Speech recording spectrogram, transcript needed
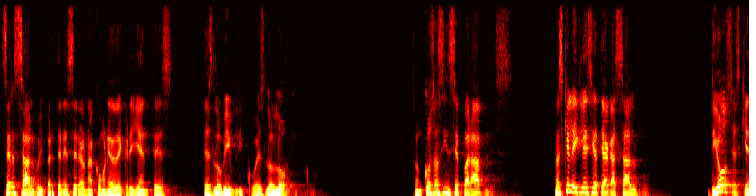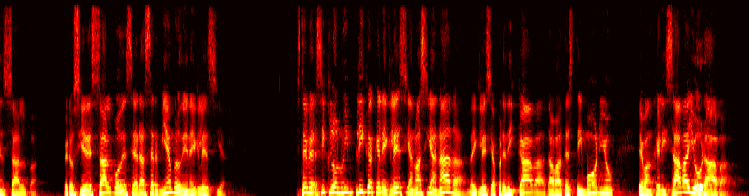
ser salvo y pertenecer a una comunidad de creyentes es lo bíblico, es lo lógico. Son cosas inseparables. No es que la iglesia te haga salvo. Dios es quien salva. Pero si eres salvo, desearás ser miembro de una iglesia. Este versículo no implica que la iglesia no hacía nada. La iglesia predicaba, daba testimonio, evangelizaba y oraba.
